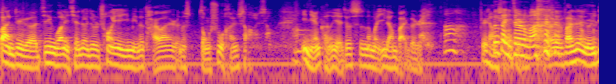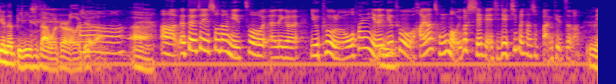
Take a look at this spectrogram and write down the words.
办这个经营管理签证，就是创业移民的台湾人的总数很少很少，一年可能也就是那么一两百个人，啊，非常都在你这儿了吗？呃，反正有一定的比例是在我这儿了，我觉得，啊，啊，呃，对，这一说到你做呃那个 YouTube 了，我发现你的 YouTube 好像从某一个时间点起就基本上是繁体字了，你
